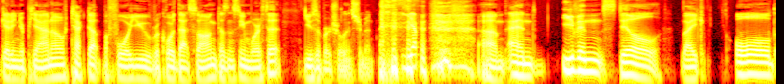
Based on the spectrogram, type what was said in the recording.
getting your piano teched up before you record that song doesn't seem worth it use a virtual instrument Yep. um, and even still like old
